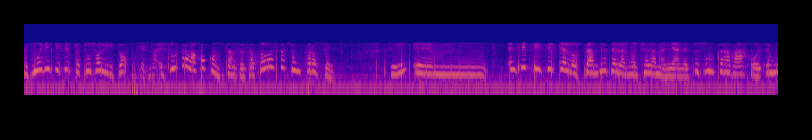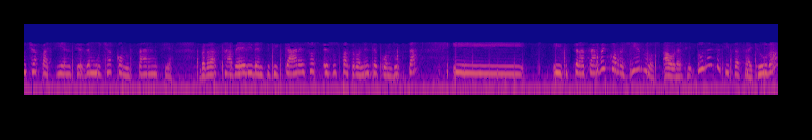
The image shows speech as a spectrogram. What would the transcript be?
es muy difícil que tú solito, porque es un trabajo constante, o sea, todo esto es un proceso, ¿sí? Em, es difícil que los cambies de la noche a la mañana, esto es un trabajo, es de mucha paciencia, es de mucha constancia, ¿verdad? Saber identificar esos, esos patrones de conducta y, y tratar de corregirlos. Ahora, si tú necesitas ayuda,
